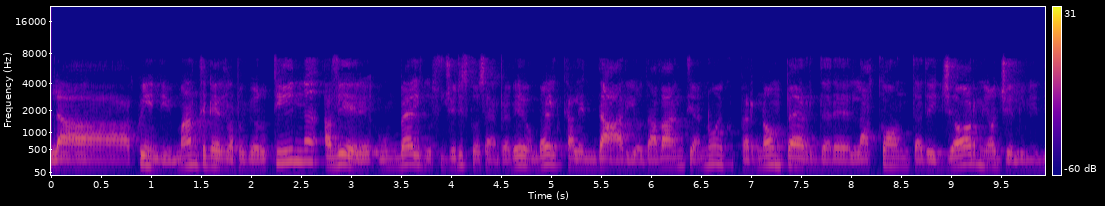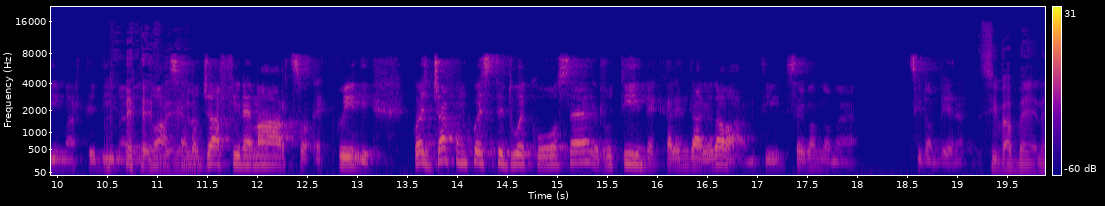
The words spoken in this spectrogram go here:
La, quindi mantenere la propria routine, avere un bel, suggerisco sempre, avere un bel calendario davanti a noi per non perdere la conta dei giorni. Oggi è lunedì, martedì, ma detto, ah, siamo già a fine marzo e quindi già con queste due cose, routine e calendario davanti, secondo me si va bene. Si va bene.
